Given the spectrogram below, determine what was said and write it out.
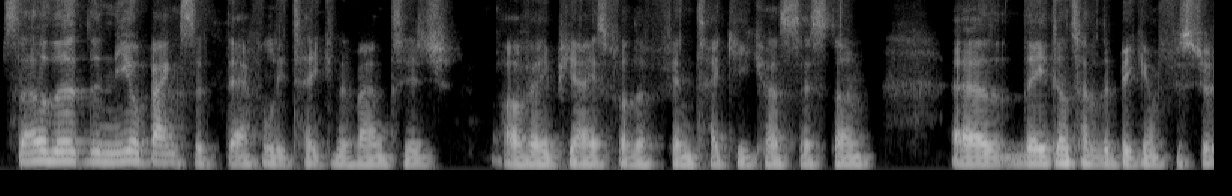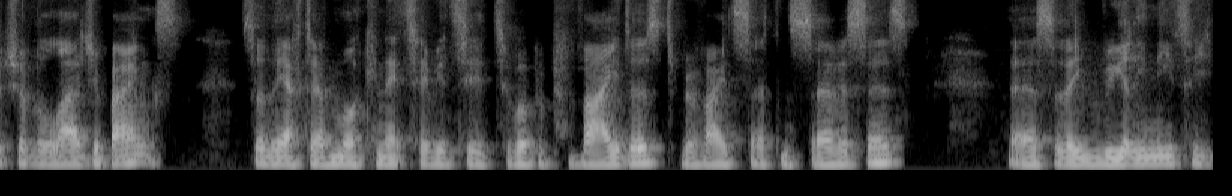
so the, the neobanks have definitely taken advantage of APIs for the fintech ecosystem. Uh, they don't have the big infrastructure of the larger banks, so they have to have more connectivity to other providers to provide certain services. Uh, so they really need to,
